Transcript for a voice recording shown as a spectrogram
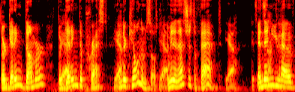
they're getting dumber they're Yeah. getting depressed Yeah. and they're killing themselves Yeah. i mean and that's just a fact Yeah. It's, And it's then you good. have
